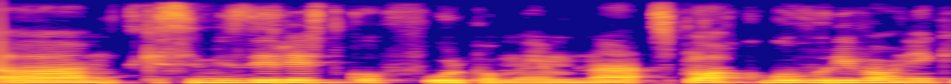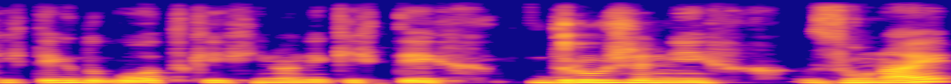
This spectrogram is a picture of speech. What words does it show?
um, ki se mi zdi res tako ful pomembna, sploh ko govorimo o nekih teh dogodkih in o nekih teh druženjih zunaj,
